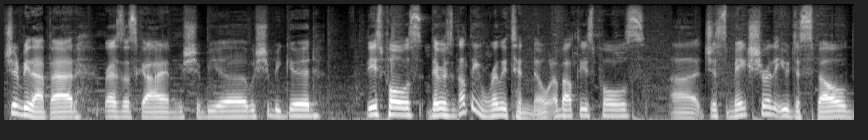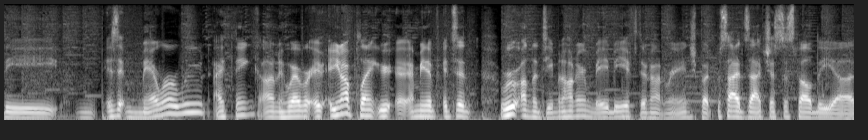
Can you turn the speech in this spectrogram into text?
shouldn't be that bad. Res this guy, and we should be uh we should be good. These pulls, there's nothing really to note about these pulls. Uh, just make sure that you dispel the is it Marrow root I think on whoever if you're not playing you're, I mean if it's a root on the demon hunter maybe if they're not in range but besides that just dispel the uh,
